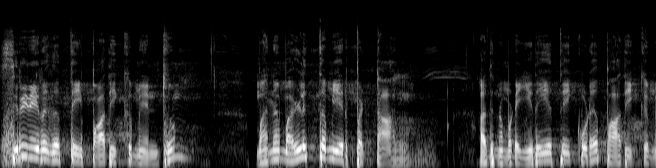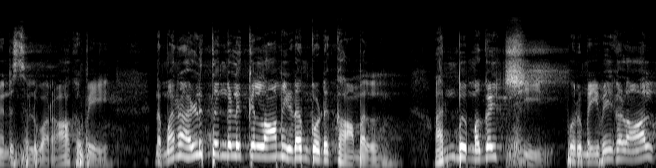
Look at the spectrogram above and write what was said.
சிறுநீரகத்தை பாதிக்கும் என்றும் மனம் அழுத்தம் ஏற்பட்டால் அது நம்முடைய இதயத்தை கூட பாதிக்கும் என்று சொல்வார். ஆகவே இந்த மன அழுத்தங்களுக்கெல்லாம் இடம் கொடுக்காமல் அன்பு மகிழ்ச்சி பொறுமை இவைகளால்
